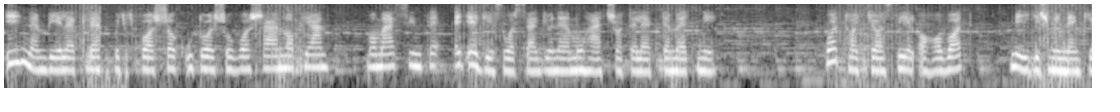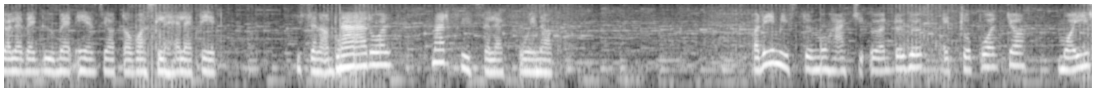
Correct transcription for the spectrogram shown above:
Így nem véletlen, hogy Farsak utolsó vasárnapján ma már szinte egy egész ország jön el Mohácsra telet temetni. Hordhatja a szél a havat, mégis mindenki a levegőben érzi a tavasz leheletét, hiszen a Dunáról már frisszelek fújnak. A rémisztő mohácsi ördögök egy csoportja ma is,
